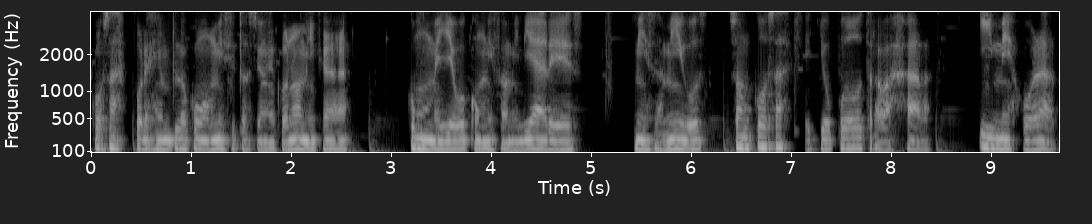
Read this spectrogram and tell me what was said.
cosas por ejemplo como mi situación económica, cómo me llevo con mis familiares, mis amigos, son cosas que yo puedo trabajar y mejorar.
